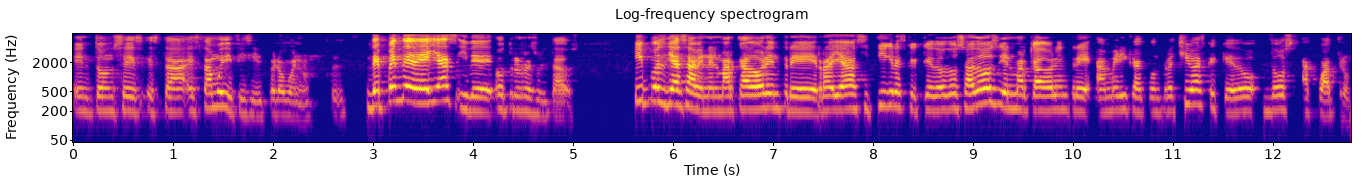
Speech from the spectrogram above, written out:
Entonces está, está muy difícil, pero bueno, depende de ellas y de otros resultados. Y pues ya saben, el marcador entre Rayadas y Tigres que quedó 2 a 2 y el marcador entre América contra Chivas que quedó 2 a 4.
